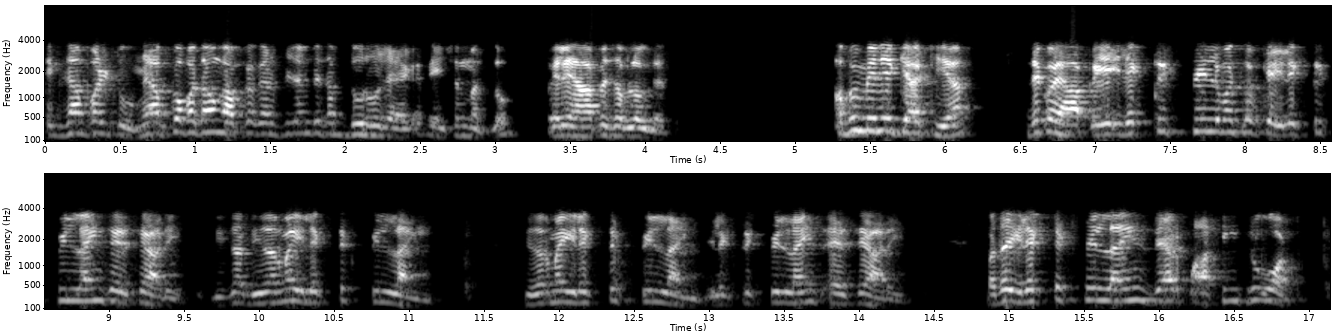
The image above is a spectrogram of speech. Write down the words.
एग्ज़ाम्पल टू मैं आपको बताऊँगा, आपका कंफ्यूजन भी सब दूर हो जाएगा। टेंशन मत लो। पहले यहाँ पे सब लोग देते अभी मैंने क्या किया? देखो यहाँ पे इलेक्ट्रिक फ़ील्ड मतलब क्या? इलेक्ट्रिक फ़ील्ड लाइंस ऐसे आ रही थी। These are my electric field line these my electric field line electric field lines ऐसे आ रही मतलब electric field lines they are passing through what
